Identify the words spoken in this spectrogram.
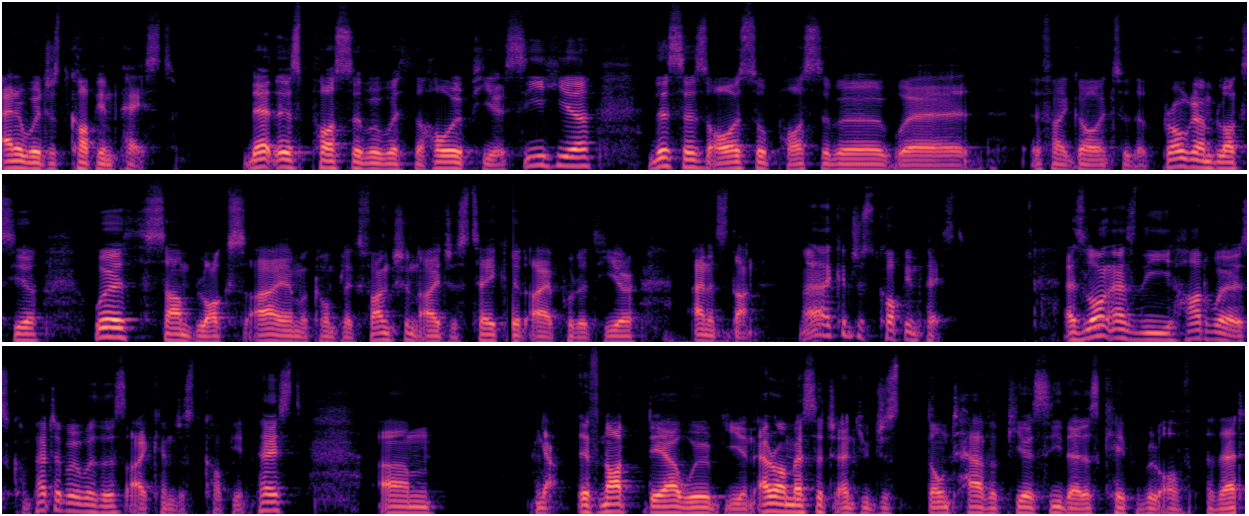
and it will just copy and paste. That is possible with the whole PLC here. This is also possible with, if I go into the program blocks here, with some blocks, I am a complex function, I just take it, I put it here, and it's done. I can just copy and paste. As long as the hardware is compatible with this, I can just copy and paste. Um, yeah, if not, there will be an error message and you just don't have a PLC that is capable of that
